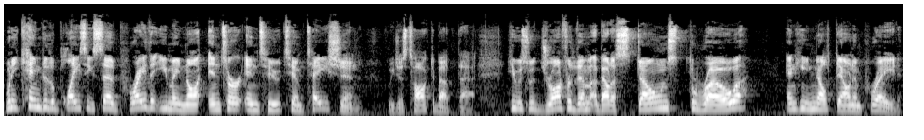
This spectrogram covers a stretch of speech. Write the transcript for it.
When he came to the place, he said, Pray that you may not enter into temptation. We just talked about that. He was withdrawn from them about a stone's throw, and he knelt down and prayed,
